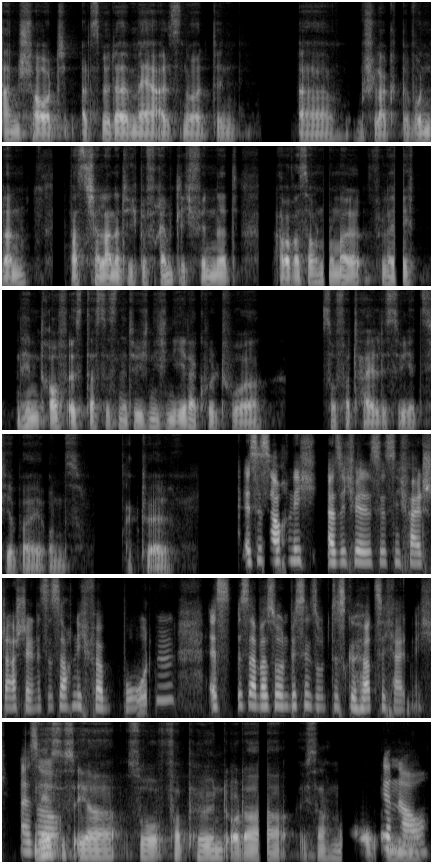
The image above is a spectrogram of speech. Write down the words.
anschaut, als würde er mehr als nur den äh, Umschlag bewundern. Was Schalan natürlich befremdlich findet, aber was auch nochmal vielleicht ein Hin drauf ist, dass das natürlich nicht in jeder Kultur so verteilt ist wie jetzt hier bei uns aktuell. Es ist auch nicht also, ich will das jetzt nicht falsch darstellen. Es ist auch nicht verboten. Es ist aber so 'n bisschen so, das gehört sich halt nicht. Ne, es Also ist eher so verpönt oder ich sage mal, ähm, genau.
